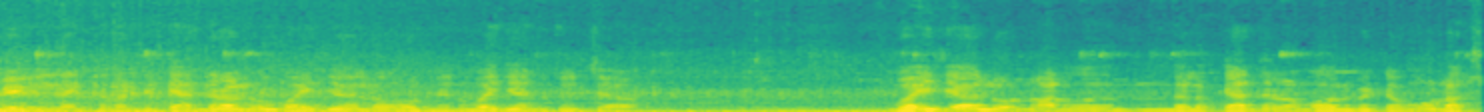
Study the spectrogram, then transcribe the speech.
మేము వెళ్ళినటువంటి కేంద్రాలు వైజాగ్లో నేను వైజాగ్ నుంచి వచ్చాను వైజాగ్లో నాలుగు వందల కేంద్రాలు మొదలుపెట్టాము లక్ష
